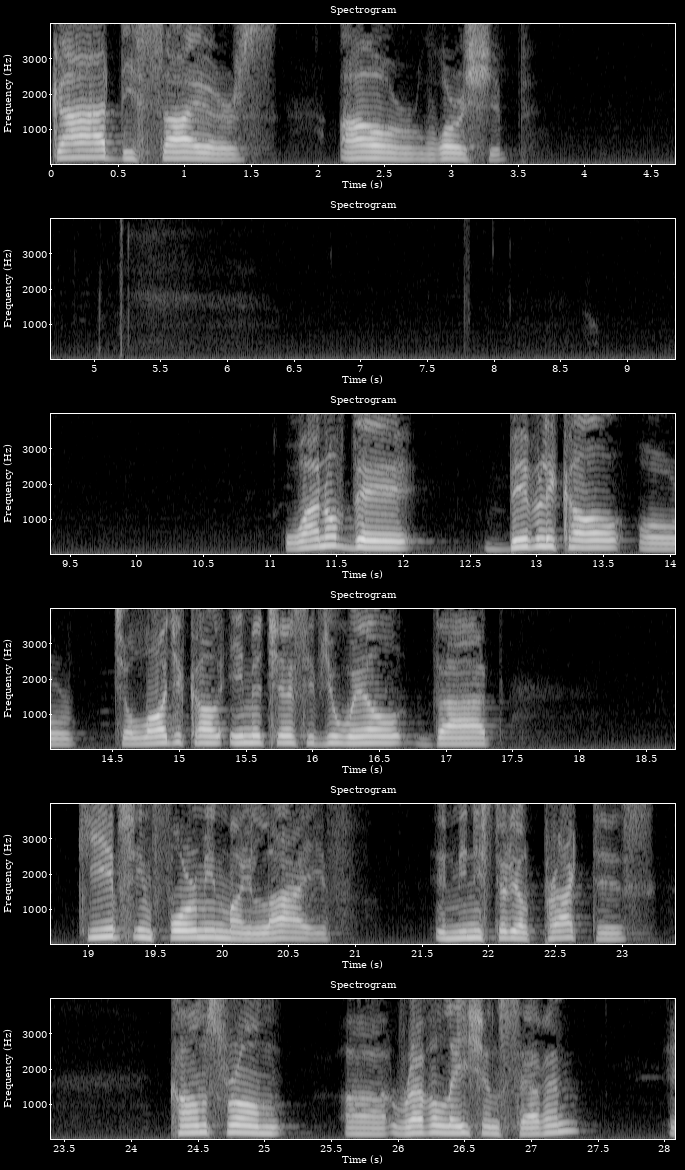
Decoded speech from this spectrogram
God desires our worship. One of the biblical or theological images, if you will, that keeps informing my life in ministerial practice comes from uh, Revelation 7, uh,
